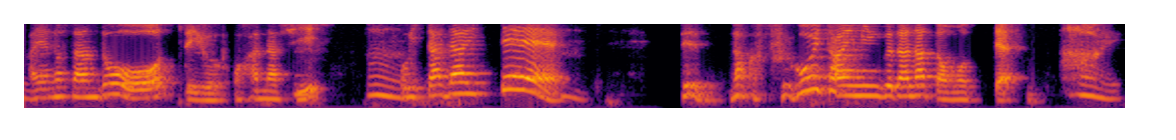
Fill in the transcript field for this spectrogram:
ん。綾乃さんどう？っていうお話うん。をいただいて、うん。で、なんかすごいタイミングだなと思って、はい。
